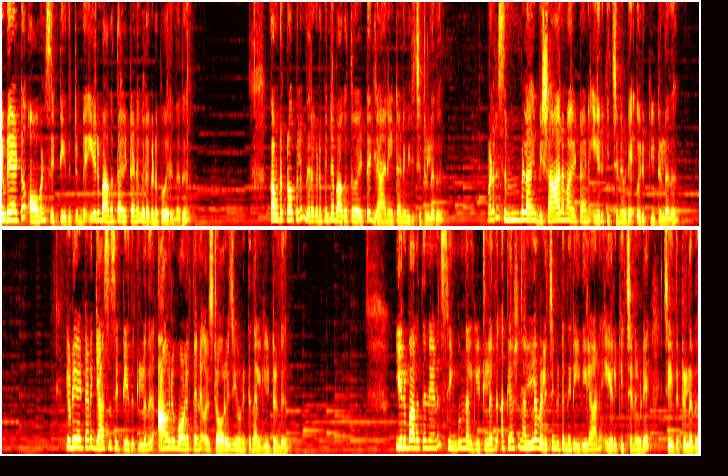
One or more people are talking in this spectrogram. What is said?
ഇവിടെയായിട്ട് ഓവൻ സെറ്റ് ചെയ്തിട്ടുണ്ട്. ഈ ഒരു ഭാഗത്തായിട്ടാണ് വിറകടുപ്പ് വരുന്നത്. കൗണ്ടർ ടോപ്പിലും വിറകടുപ്പിന്റെ ഭാഗത്തുമായിട്ട് ഗ്രാനൈറ്റാണ് വിരിച്ചിട്ടുള്ളത്. വളരെ സിമ്പിളായി വിശാലമായിട്ടാണ് ഈ ഒരു കിച്ചൺ ഇവിടെ ഒരുക്കിയിട്ടുള്ളത്. ഇവിടെയായിട്ടാണ് ഗ്യാസ് സെറ്റ് ചെയ്തിട്ടുള്ളത്. ആ ഒരു വോളിൽ തന്നെ ഒരു സ്റ്റോറേജ് യൂണിറ്റ് നൽകിയിട്ടുണ്ട്. ഈ ഒരു ഭാഗത്ത് തന്നെയാണ് സിങ്കും നൽകിയിട്ടുള്ളത്. അത്യാവശ്യം നല്ല വെളിച്ചം കിട്ടുന്ന രീതിയിലാണ് ഈ ഒരു കിച്ചൺ ഇവിടെ ചെയ്തിട്ടുള്ളത്.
